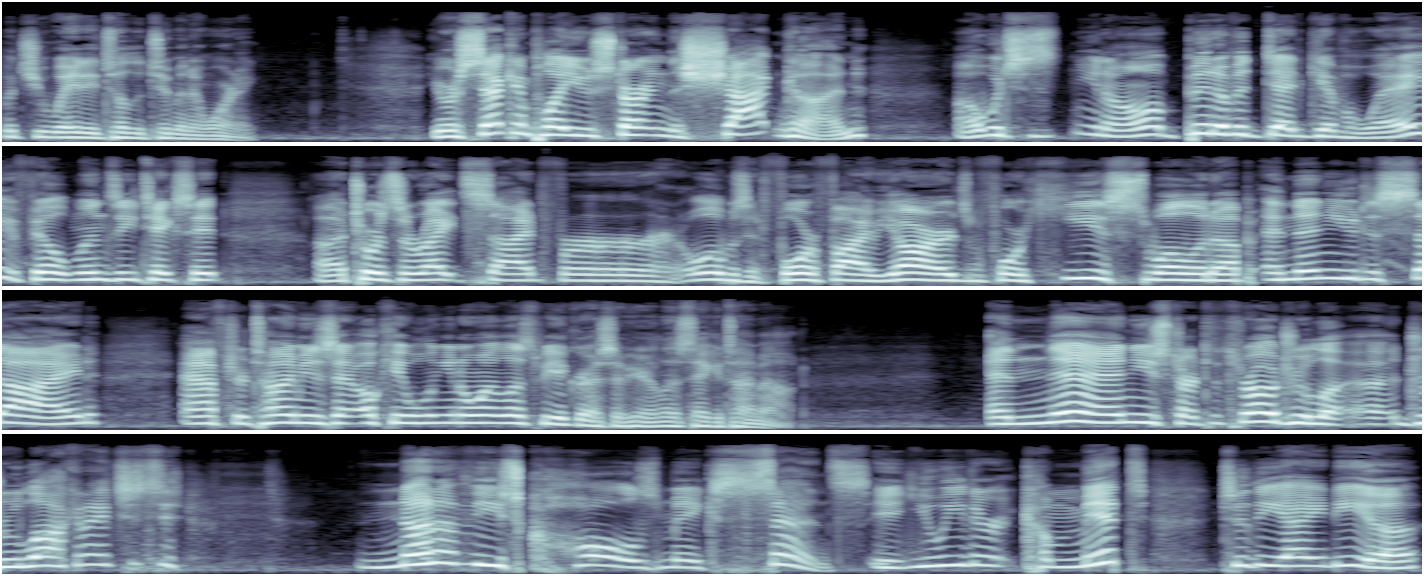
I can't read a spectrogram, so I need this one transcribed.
but you waited till the two minute warning. Your second play, you start in the shotgun, uh, which is, you know, a bit of a dead giveaway. Philip Lindsay takes it uh, towards the right side for, what was it, four or five yards before he is swallowed up. And then you decide after time, you say, okay, well, you know what? Let's be aggressive here. Let's take a timeout and then you start to throw Drew uh, Drew Lock, and I just none of these calls make sense. You either commit to the idea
